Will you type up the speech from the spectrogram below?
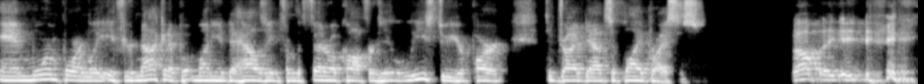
And more importantly, if you're not going to put money into housing from the federal coffers, at least do your part to drive down supply prices. Well, it,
